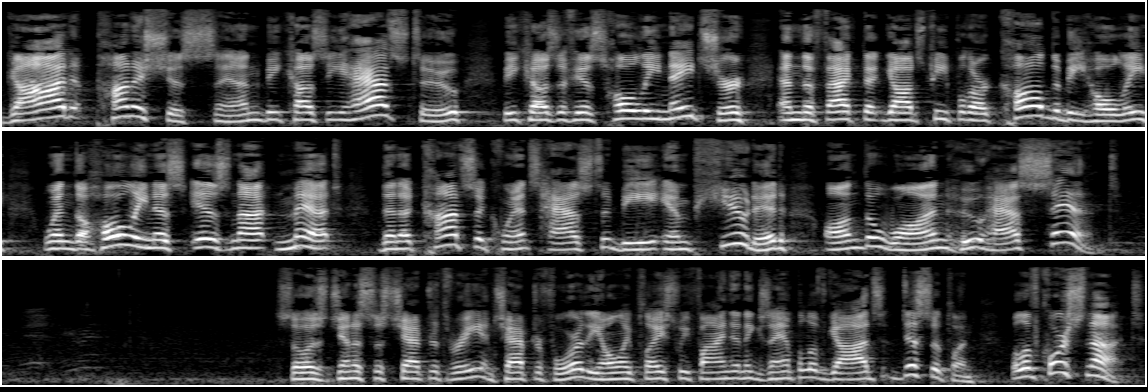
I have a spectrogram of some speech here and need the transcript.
God punishes sin because He has to, because of His holy nature and the fact that God's people are called to be holy. When the holiness is not met, then a consequence has to be imputed on the one who has sinned. So is Genesis chapter 3 and chapter 4 the only place we find an example of God's discipline? Well, of course not.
